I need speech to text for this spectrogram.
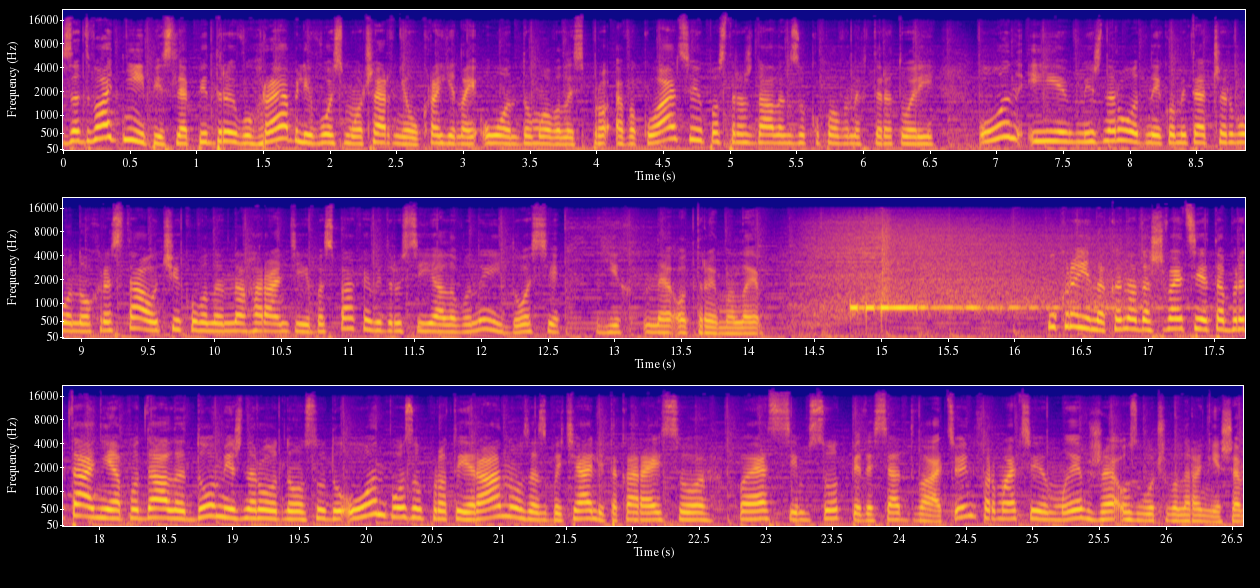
За два дні після підриву греблі, 8 червня, Україна й ООН домовились про евакуацію постраждалих з окупованих територій. ООН і міжнародний комітет Червоного Христа очікували на гарантії безпеки від Росії, але вони й досі їх не отримали. Україна, Канада, Швеція та Британія подали до міжнародного суду ООН позов проти Ірану за збиття літака рейсу ПС 752 Цю інформацію ми вже озвучували раніше.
